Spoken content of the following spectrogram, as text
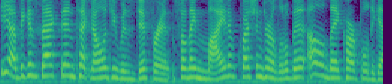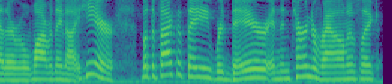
Yeah, because back then technology was different. So they might have questioned her a little bit. Oh, they carpooled together. Well, why were they not here? But the fact that they were there and then turned around is like,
